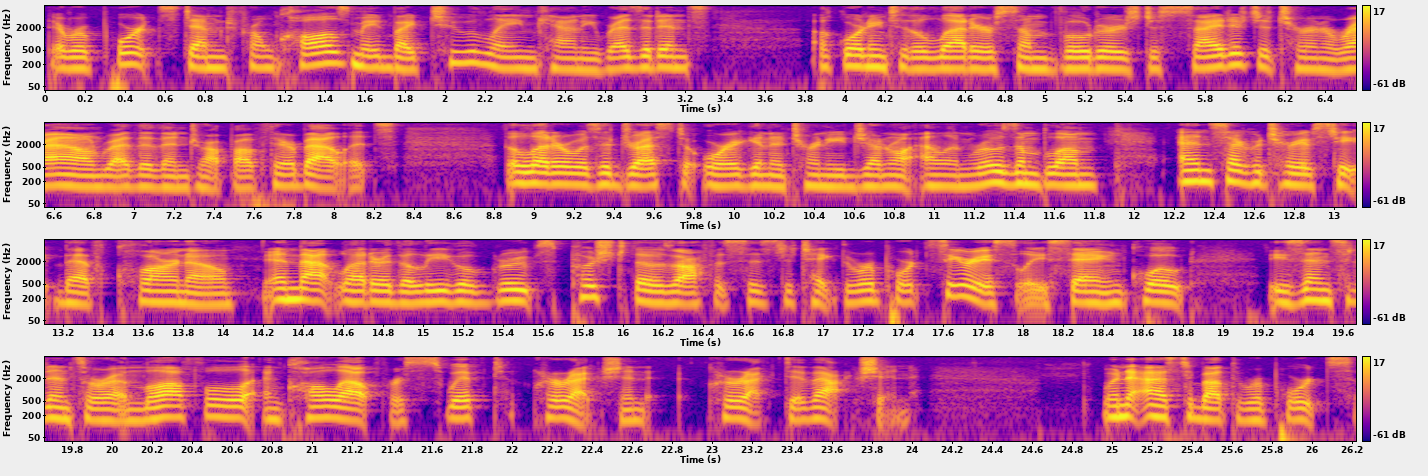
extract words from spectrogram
The report stemmed from calls made by two Lane County residents According to the letter, some voters decided to turn around rather than drop off their ballots. The letter was addressed to Oregon Attorney General Ellen Rosenblum and Secretary of State Bev Clarno. In that letter, the legal groups pushed those offices to take the report seriously, saying, quote, these incidents are unlawful and call out for swift correction corrective action. When asked about the reports,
